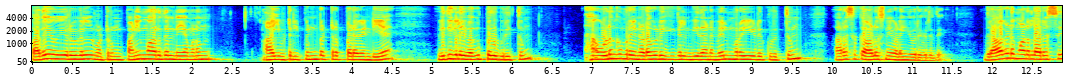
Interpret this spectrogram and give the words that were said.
பதவி உயர்வுகள் மற்றும் பணிமாறுதல் நியமனம் ஆகியவற்றில் பின்பற்றப்பட வேண்டிய விதிகளை வகுப்பது குறித்தும் ஒழுங்குமுறை நடவடிக்கைகள் மீதான மேல்முறையீடு குறித்தும் அரசுக்கு ஆலோசனை வழங்கி வருகிறது. திராவிட மாடல் அரசு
